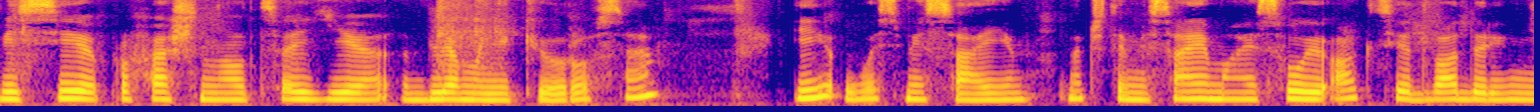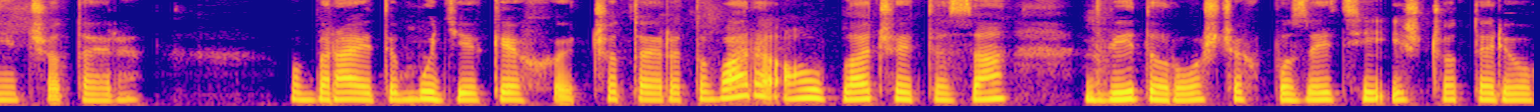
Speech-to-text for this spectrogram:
VC Professional це є для манікюру все. І ось Місаї. Бачите, Місаї має свою акцію 2 дорівнює 4. Обираєте будь-яких 4 товари, а оплачуєте за дві дорожчих позиції із 4.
